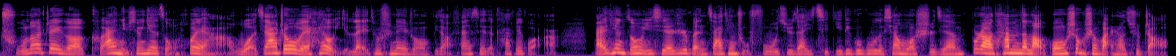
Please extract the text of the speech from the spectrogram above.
除了这个可爱女性夜总会哈，我家周围还有一类，就是那种比较 fancy 的咖啡馆儿。白天总有一些日本家庭主妇聚在一起嘀嘀咕咕的消磨时间，不知道他们的老公是不是晚上去找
